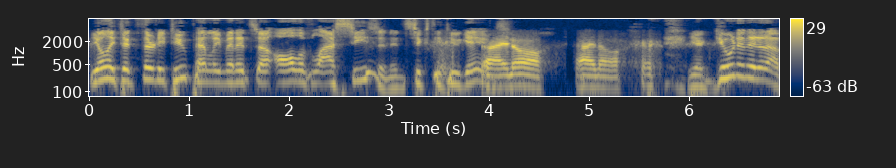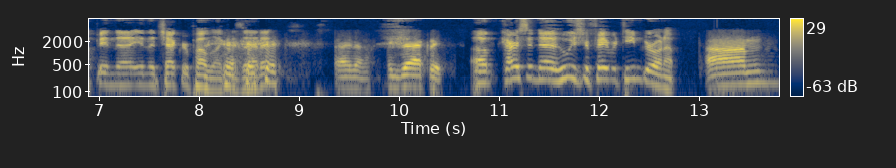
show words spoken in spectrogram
You only took 32 penalty minutes uh, all of last season in 62 games. I know. I know. You're gooning it up in the in the Czech Republic. Is that it? I know exactly. Um, Carson, uh, who was your favorite team growing up? Um,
